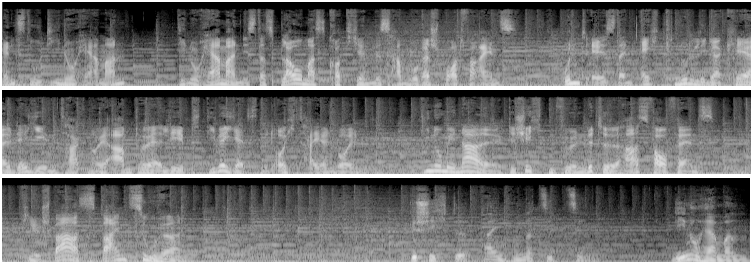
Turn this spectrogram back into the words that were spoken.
Kennst du Dino Hermann? Dino Hermann ist das blaue Maskottchen des Hamburger Sportvereins. Und er ist ein echt knuddeliger Kerl, der jeden Tag neue Abenteuer erlebt, die wir jetzt mit euch teilen wollen. Dinominal, Geschichten für Lütte HSV-Fans. Viel Spaß beim Zuhören. Geschichte 117 Dino Hermann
